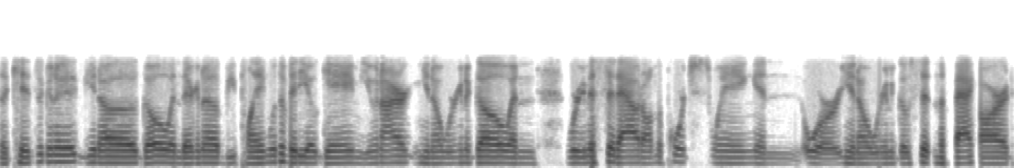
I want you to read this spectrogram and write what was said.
the kids are gonna, you know, go and they're gonna be playing with a video game. You and I are, you know, we're gonna go and we're gonna sit out on the porch swing and or, you know, we're gonna go sit in the backyard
